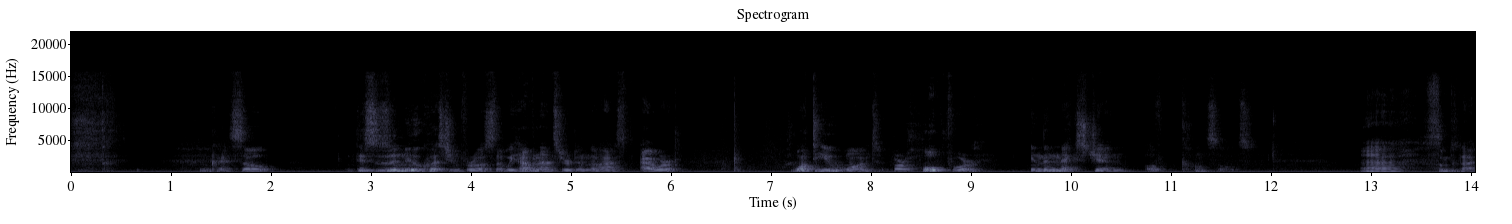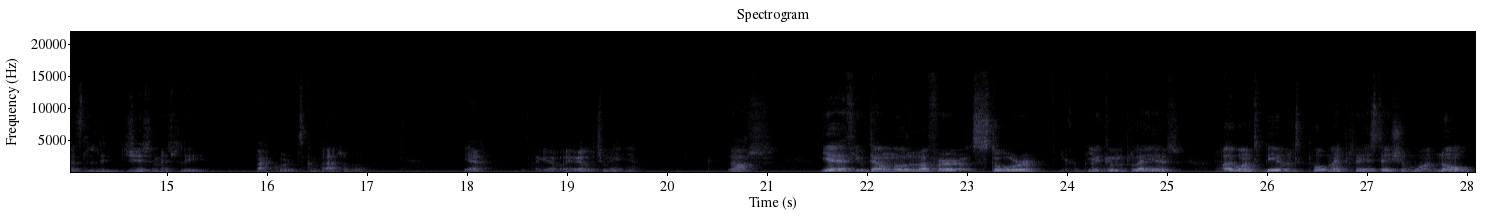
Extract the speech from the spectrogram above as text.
Okay, so this is a new question for us that we haven't answered in the last hour. What do you want or hope for in the next gen of consoles? Uh, something that is legitimately backwards compatible. Yeah, I get, I get what you mean. Yeah, not. Yeah, if you download it off our store, You can play you it. can play it. Yeah. I want to be able to put my PlayStation One. No,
